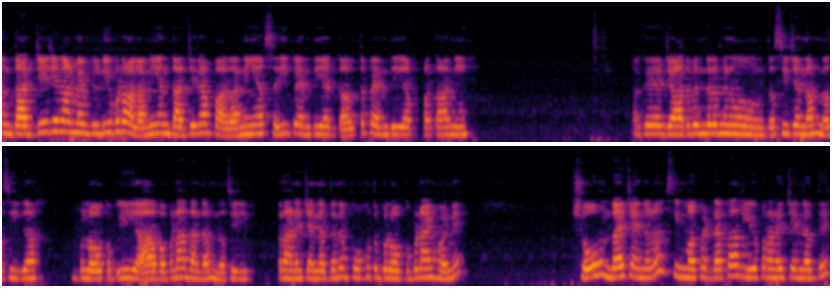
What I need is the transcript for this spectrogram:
ਅੰਦਾਜ਼ੇ ਜੇ ਨਾਲ ਮੈਂ ਵੀਡੀਓ ਬਣਾ ਲਾਨੀ ਅੰਦਾਜ਼ੇ ਨਾਲ ਪਾ ਦਾਨੀ ਆ ਸਹੀ ਪੈਂਦੀ ਆ, ਗਲਤ ਪੈਂਦੀ ਆ, ਪਤਾ ਨਹੀਂ। ਅਗੇ ਯਾਦਵਿੰਦਰ ਮੈਨੂੰ ਦੱਸੀ ਜਾਂਦਾ ਹੁੰਦਾ ਸੀਗਾ, ਬਲੌਗ ਵੀ ਆਪ ਬਣਾ ਦਿੰਦਾ ਹੁੰਦਾ ਸੀ, ਪੁਰਾਣੇ ਚੈਨਲ ਤੇ ਨਾ ਬਹੁਤ ਬਲੌਗ ਬਣਾਏ ਹੋਏ ਨੇ। ਸ਼ੋਅ ਹੁੰਦਾ ਹੈ ਚੈਨਲ, ਸੀਮਾ ਖੱਡਾ ਭਰ ਲਿਓ ਪੁਰਾਣੇ ਚੈਨਲ ਤੇ।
